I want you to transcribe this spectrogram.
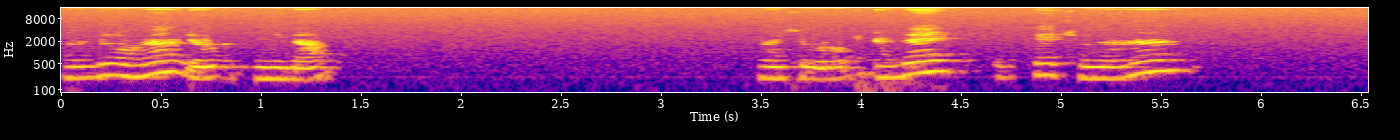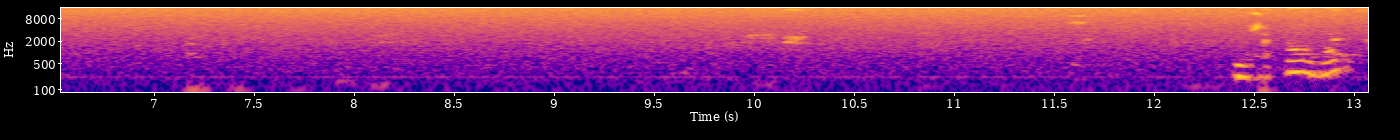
안 들어오면 이렇게 됩니다. 이런 식으로. 근데 이렇게 주면은 비슷한가?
